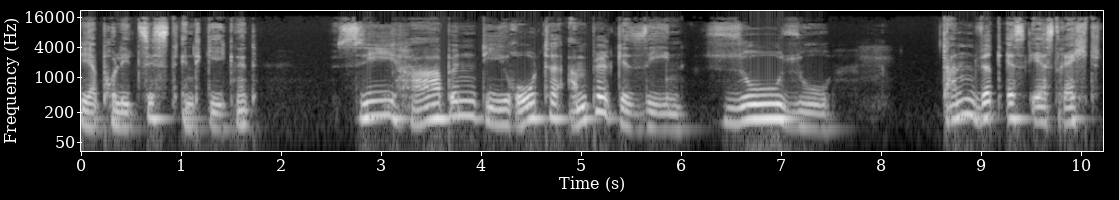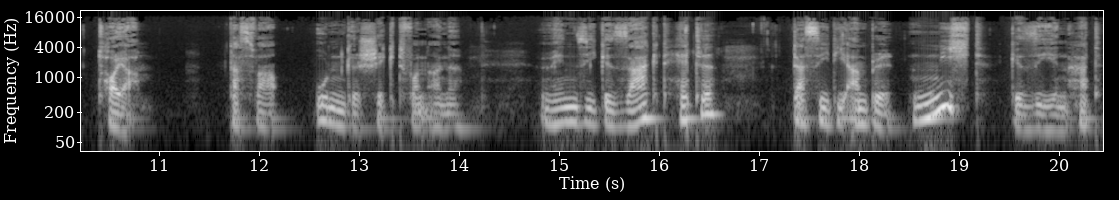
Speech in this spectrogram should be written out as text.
Der Polizist entgegnet, Sie haben die rote Ampel gesehen, so, so. Dann wird es erst recht teuer. Das war ungeschickt von Anne. Wenn sie gesagt hätte, dass sie die Ampel nicht gesehen hat,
